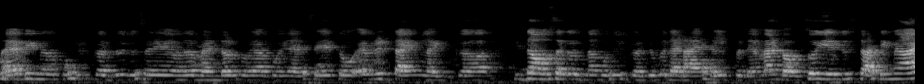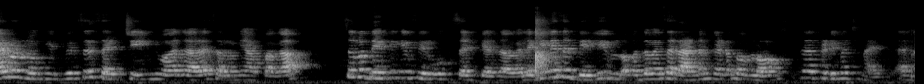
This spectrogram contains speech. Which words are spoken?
मैं भी मतलब कोशिश करती हूँ, जैसे मतलब वेंडर्स हो या कोई ऐसे तो एवरी टाइम लाइक जितना हो सके उतना कोशिश करती हूँ that I help them and also ये जो स्टार्टिंग में आई डोंट नो कि फिर से सेट चेंज हुआ जा रहा है सलोनी आपका का. चलो देखेंगे फिर वो सेट कैसा होगा. लेकिन ऐसे डेली मतलब ऐसा random kind of vlogs pretty much nice and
